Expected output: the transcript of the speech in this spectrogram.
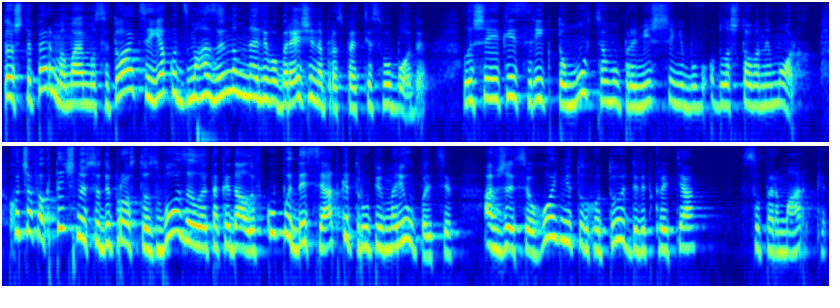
Тож тепер ми маємо ситуацію, як от з магазином на лівобережжі на проспекті Свободи. Лише якийсь рік тому в цьому приміщенні був облаштований морг. Хоча фактично сюди просто звозили та кидали вкупи десятки трупів маріупольців. А вже сьогодні тут готують до відкриття супермаркет.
